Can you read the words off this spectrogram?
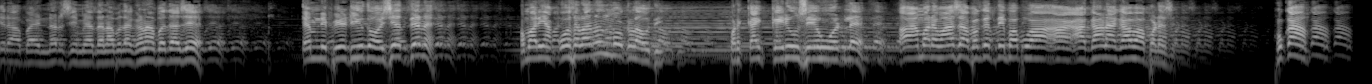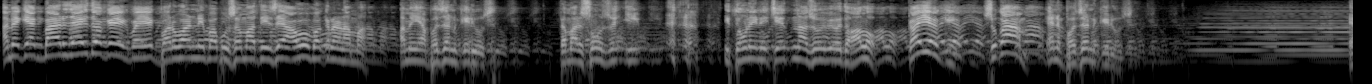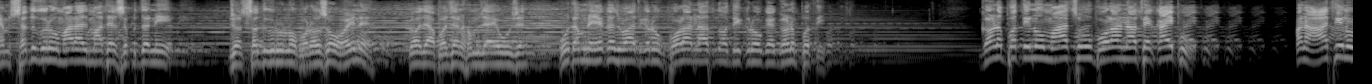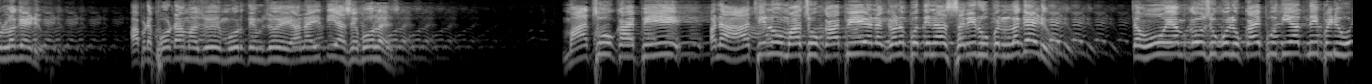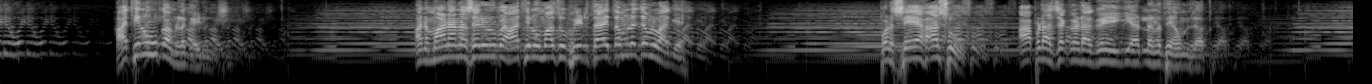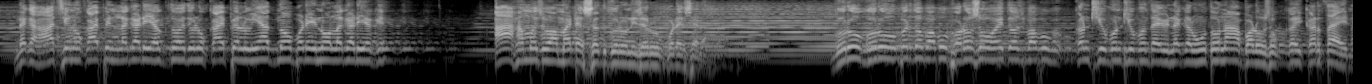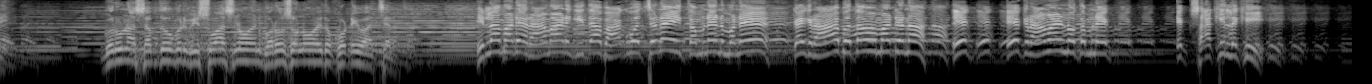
મીરાબાઈ, નરસિંહ મહેતા આ બધા ઘણા બધા છે. એમની પેઢીઓ તો હશે જ તે ને. અમારી અહીંયા કોથળા નથી મોકલાવતી. પણ કંઈક કર્યું છે એવું એટલે. આ અમારે વાંસા ભગતની બાપુ આ ગાણા ગાવા પડે છે. હું કામ? અમે ક્યાંક બહાર જાય તો કે ભાઈ, એક ભરવાડની બાપુ સમાધિ છે આવો બકરાણામાં. અમે અહીંયા ભજન કર્યું છે. તમારે શું એ ધોણીની ચેતના જોવી હોય તો હાલો. કઈ હકી શું કામ? એને ભજન કર્યું છે. એમ સદગુરુ મહારાજ માથે શબ્દની જો સદગુરુનો ભરોસો હોય ને, તો જ આ ભજન સમજાય એવું છે. હું તમને એક જ વાત કરું, ભોળાનાથનો દીકરો કે ગણપતિ? ગણપતિનું માછું ભોળાનાથે કાપ્યું અને હાથીનું લગાડ્યું. આપણે ફોટામાં જોઈ, મૂર્તિમાં જોઈ, આના ઇતિહાસે બોલે છે. માછું કાપી અને હાથીનું માછું કાપી અને ગણપતિના શરીર ઉપર લગાડ્યું. તો હું એમ કહું છું કોઈ કાપ્યું ત્યાં જ નહીં પડ્યું હોય. હાથીનું શું કામ લગાડ્યું છે? અને માણાના શરીર ઉપર હાથીનું માથું ફીટ થાય, તમને કેમ લાગે? પણ શે હાસુ, આપણા ચકડા ગઈ ગયા એટલે નથી સમજાતું. ને કે હાથીનું કાપીને લગાડી શકતો હોય ઓલું કાપેલું યાદ ન પડે ન લગાડી શકે. આ સમજવા માટે સદગુરુની જરૂર પડે છે. ગુરુ ગુરુ ઉપર તો બાપુ ભરોસો હોય તો જ બાપુ કંઠિયું બંઠિયું બંધાવી, નકર હું તો ના પાડું છું, કઈ કરતાય નહીં. ગુરુના શબ્દો ઉપર વિશ્વાસ ન હોય ને ભરોસો ન હોય તો ખોટી વાત છે. એટલા માટે રામાયણ, ગીતા, ભાગવત છે ને તમને ને મને કંઈક રાહ બતાવવા માટેના એક એક રામાયણનો તમને એક સાખી લખી.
